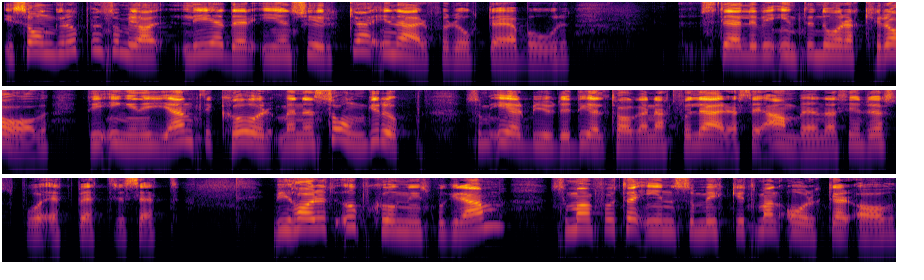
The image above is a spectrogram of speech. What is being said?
I sånggruppen som jag leder i en kyrka i närförort där jag bor ställer vi inte några krav. Det är ingen egentlig kör, men en sånggrupp som erbjuder deltagarna att få lära sig använda sin röst på ett bättre sätt. Vi har ett uppsjungningsprogram som man får ta in så mycket man orkar av.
